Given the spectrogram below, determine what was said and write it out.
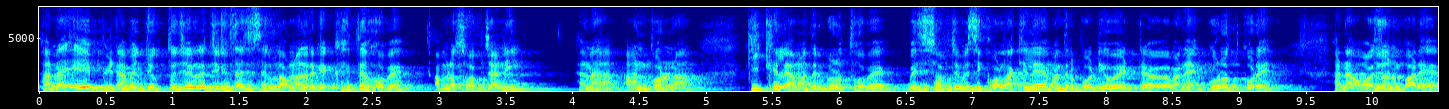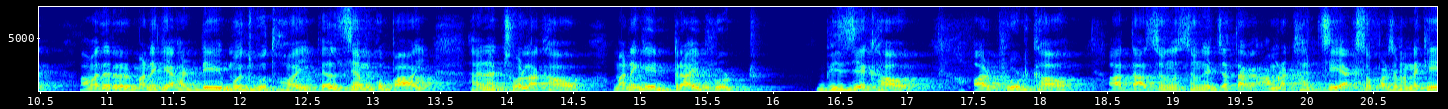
হ্যাঁ না? এই ভিটামিনযুক্ত যেগুলো জিনিস আছে, সেগুলো আমাদেরকে খেতে হবে। আমরা সব জানি। হ্যাঁ না? আনপর না। কী খেলে আমাদের গ্রোথ হবে? বেশি, সবচেয়ে বেশি কলা খেলে আমাদের বডি ওয়েট মানে গ্রোথ করে। হ্যাঁ না? ওজন বাড়ে। আমাদের মানে কি হাড্ডি মজবুত হয় ক্যালসিয়াম পাই। হ্যাঁ না? ছোলা খাও। মানে কি ড্রাই ফ্রুট ভিজিয়ে খাও আর ফ্রুট খাও আর তার সঙ্গে সঙ্গে যত আমরা খাচ্ছি একশো পার্সেন্ট মানে কি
